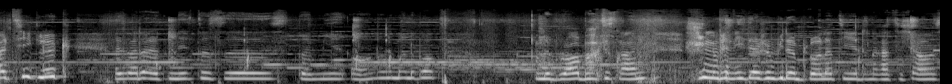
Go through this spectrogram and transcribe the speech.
Nochmal Zielglück? Also warte, als nächstes ist bei mir auch noch mal eine Box. Eine Brawlbox dran. Wenn ich da schon wieder einen Brawler ziehe, dann raste ich aus.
